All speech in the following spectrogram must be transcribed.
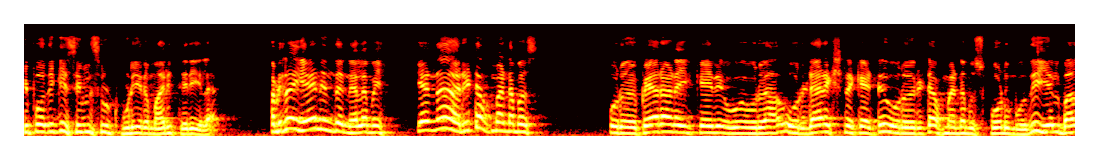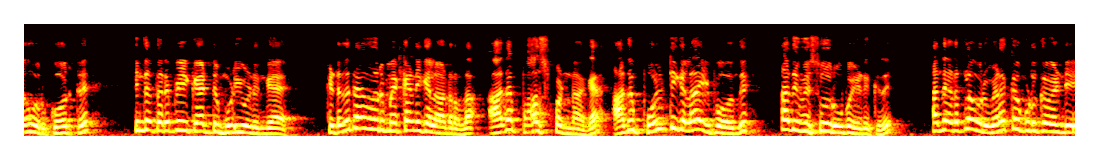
இப்போதைக்கு சிவில் சூட் முடிகிற மாதிரி தெரியல. அப்படின்னா ஏன் இந்த நிலைமை? ஏன்னா ரிட் ஆஃப் மேண்டமஸ் ஒரு பேராணை கே ஒரு ஒரு டைரக்ஷனை கேட்டு ஒரு ரிட் ஆஃப் மேண்டமஸ் போடும்போது இயல்பாக ஒரு கோர்ட்டு இந்த தரப்பையும் கேட்டு முடிவெடுங்க. கிட்டத்தட்ட ஒரு மெக்கானிக்கல் ஆர்டர் தான். அதை பாஸ் பண்ணாங்க. அது பொலிட்டிக்கலாக இப்போ வந்து அது விஸ்வரூபம் எடுக்குது. அந்த இடத்துல ஒரு விளக்கம் கொடுக்க வேண்டிய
